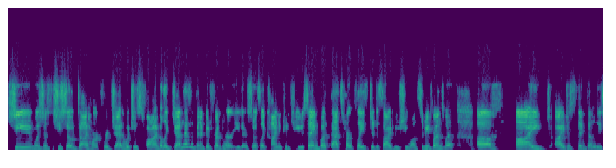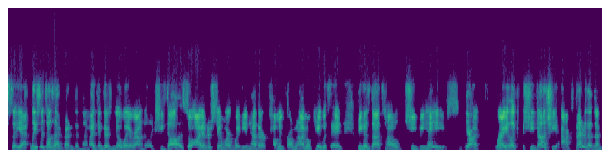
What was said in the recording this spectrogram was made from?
she was just she's so diehard for Jen, which is fine, but like Jen hasn't been a good friend to her either, so it's like kind of confusing. But that's her place to decide who she wants to be friends with. Um, I I just think that Lisa, yeah, Lisa does act better than them. I think there's no way around it. Like she does. So I understand where Whitney and Heather are coming from, and I'm okay with it because that's how she behaves Yeah. right? Like she does, she acts better than them.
